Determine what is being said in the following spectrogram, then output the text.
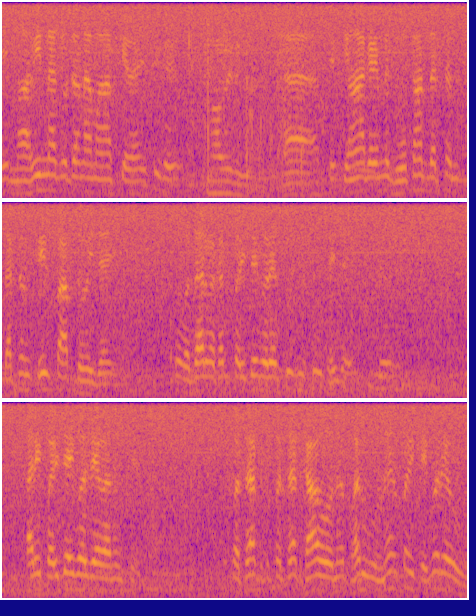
એ મહાવીરના જોટાના માણસ કહેવાય. શું કહ્યું? હા તે ત્યાં આગળ એમને જોતા દર્શન દર્શનથી જ પાપ ધોઈ જાય. તો વધારે વખત પરિચય ભરે શું શું થઈ જાય? ખાલી પરિચય પર રહેવાનું છે. પછાટ પછાટ ખાવો ને ફરવું ને પરિચય પર રહેવું.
